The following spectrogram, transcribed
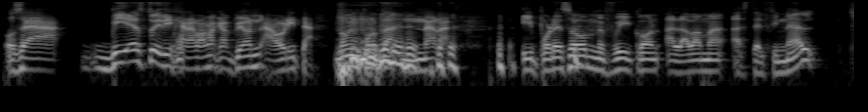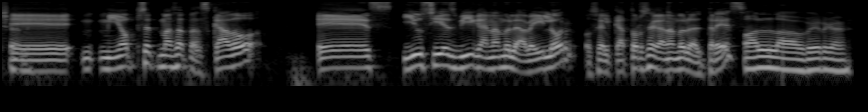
O sea, vi esto y dije, Alabama campeón ahorita. No me importa nada. Y por eso me fui con Alabama hasta el final. Eh, mi upset más atascado es UCSB ganándole a Baylor. O sea, el 14 ganándole al 3. A la verga.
